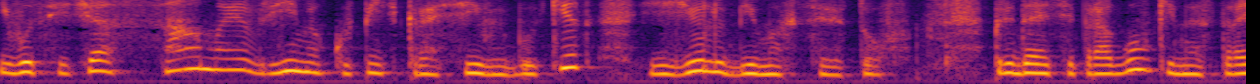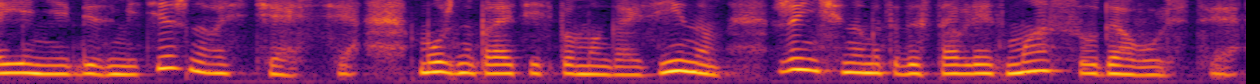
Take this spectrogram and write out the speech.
И вот сейчас самое время купить красивый букет ее любимых цветов. Придайте прогулке настроение безмятежного счастья. Можно пройтись по магазинам. Женщинам это доставляет массу удовольствия.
